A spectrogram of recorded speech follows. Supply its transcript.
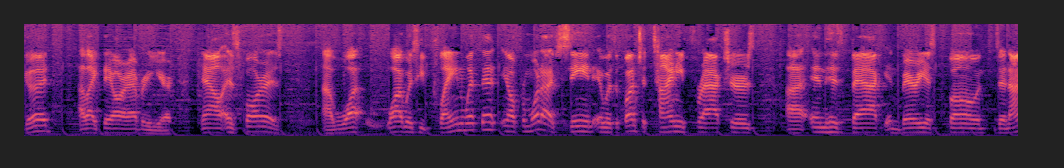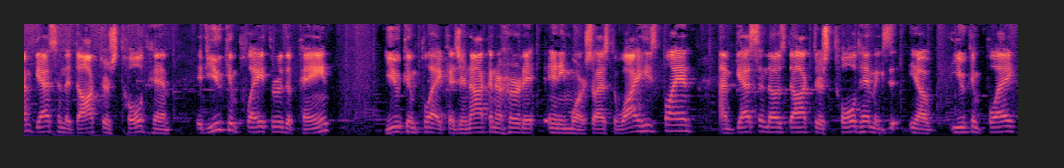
good, uh, like they are every year. Now, as far as uh, what why was he playing with it? You know, from what I've seen, it was a bunch of tiny fractures uh, in his back and various bones. And I'm guessing the doctors told him if you can play through the pain, you can play because you're not going to hurt it anymore. So as to why he's playing, I'm guessing those doctors told him, you know, you can play,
